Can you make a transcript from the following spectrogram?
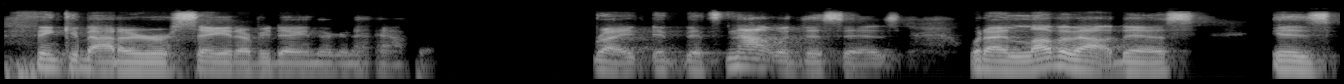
think about it or say it every day and they're going to happen, right? It, it's not what this is. What I love about this is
